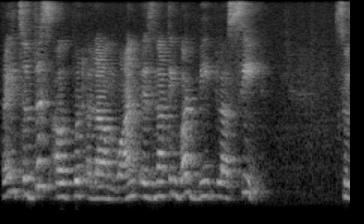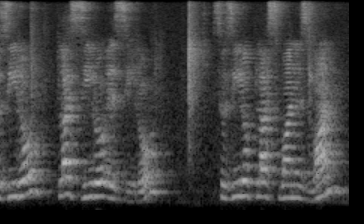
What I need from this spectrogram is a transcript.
Right? So this output alarm 1 is nothing but B plus C. So 0 plus 0 is 0. So 0 plus 1 is 1,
